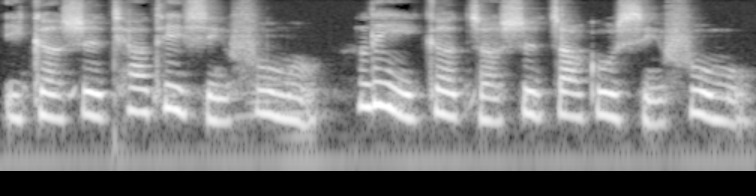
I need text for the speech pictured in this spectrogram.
一个是挑剔型父母，另一个则是照顾型父母。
